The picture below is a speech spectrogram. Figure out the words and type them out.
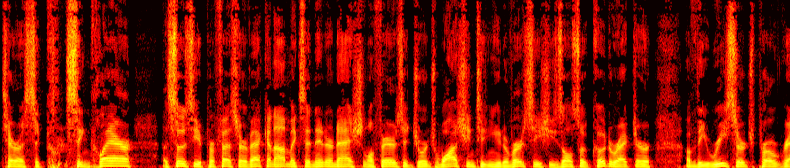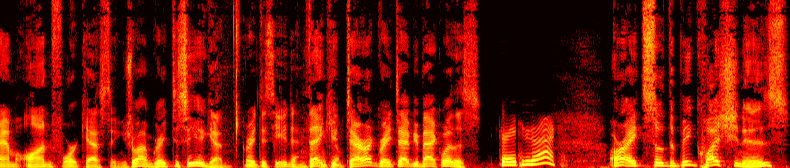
Tara Sinclair, associate professor of economics and international affairs at George Washington University. She's also co-director of the research program on forecasting. Joam, great to see you again. Great to see you, Dan. Thank, Thank you. you, Tara. Great to have you back with us. Great to be back. All right. So the big question is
